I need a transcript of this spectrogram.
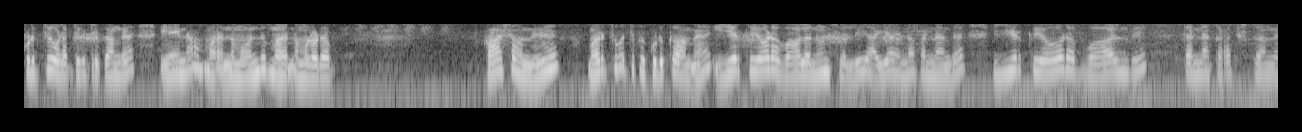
கொடுத்து வளர்த்துக்கிட்டு இருக்காங்க. ஏன்னா ம நம்ம வந்து ம நம்மளோட காசை வந்து மருத்துவத்துக்கு கொடுக்காம இயற்கையோட வாழணும்னு சொல்லி ஐயா என்ன பண்ணாங்க? இயற்கையோட வாழ்ந்து தன்னை கரைச்சிருக்காங்க.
